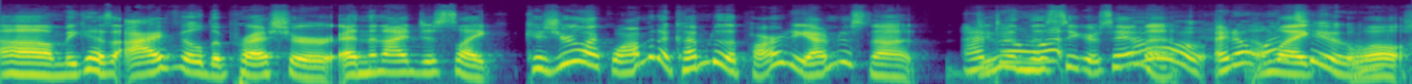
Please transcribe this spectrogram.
Um, because I feel the pressure, and then I just like, because you're like, well, I'm going to come to the party. I'm just not I doing the Secret Santa. no, I don't I'm want like, to. Well,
